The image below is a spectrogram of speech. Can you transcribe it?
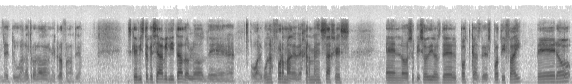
de tu al otro lado del micrófono, tío. Es que he visto que se ha habilitado lo de, o alguna forma de dejar mensajes en los episodios del podcast de Spotify, pero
